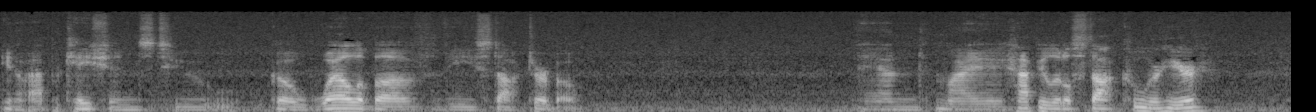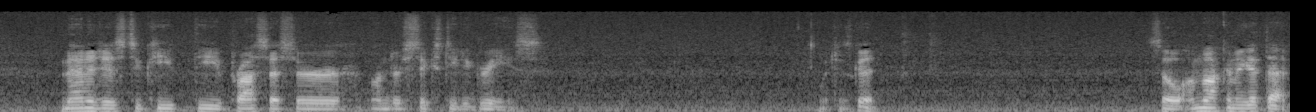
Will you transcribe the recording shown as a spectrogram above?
you know, applications to go well above the stock turbo. And my happy little stock cooler here manages to keep the processor under 60 degrees which is good. So I'm not going to get that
